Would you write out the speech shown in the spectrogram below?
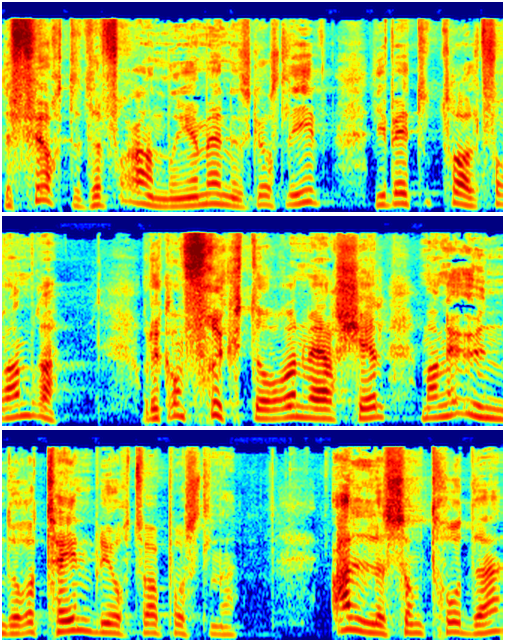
Det førte til forandring i menneskers liv. De ble totalt forandra. Og det kom frukt over enhver sjel. Mange under og tegn ble gjort ved apostlene. Alle som trodde,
